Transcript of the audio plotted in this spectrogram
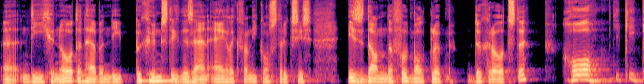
uh, die genoten hebben, die begunstigden zijn eigenlijk van die constructies, is dan de voetbalclub de grootste? Goh, ik, ik,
